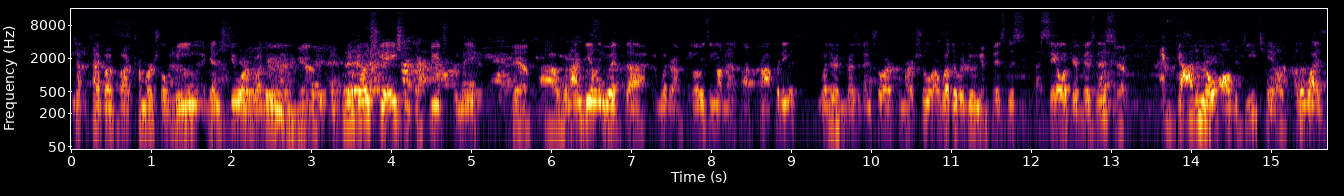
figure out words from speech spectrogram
t- type of uh, commercial lien against you, or whether Yeah. negotiations are huge for me. Yeah. Uh, when I'm dealing with uh, whether I'm closing on a, a property, whether it's residential or commercial, or whether we're doing a business, a sale of your business, Yep. I got to know all the details. Otherwise,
